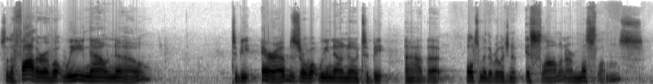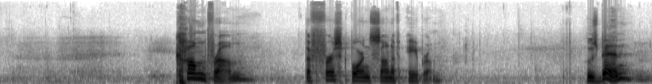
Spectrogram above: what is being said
So the father of what we now know to be Arabs, or what we now know to be uh, the ultimately the religion of Islam and our Muslims, come from the firstborn son of Abram, who's been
